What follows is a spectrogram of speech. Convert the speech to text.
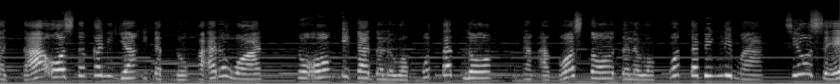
nagdaos ng kaniyang ikatlong kaarawan noong ika-23 ng Agosto 2015 si Jose.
